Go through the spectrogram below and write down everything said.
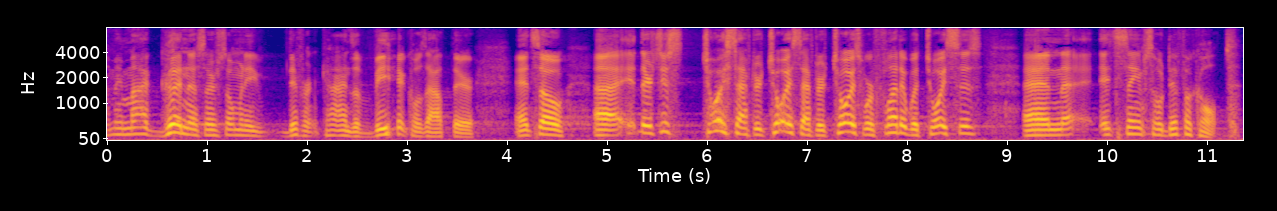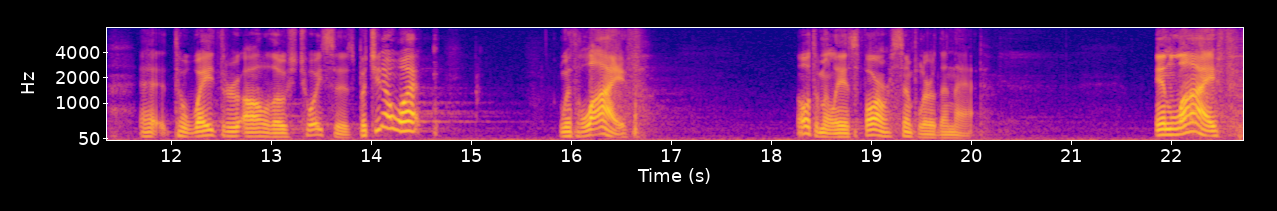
I mean, my goodness, there's so many different kinds of vehicles out there. And so, uh, there's just choice after choice after choice. We're flooded with choices. And it seems so difficult uh, to wade through all of those choices. But you know what? With life, ultimately, it's far simpler than that. In life,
